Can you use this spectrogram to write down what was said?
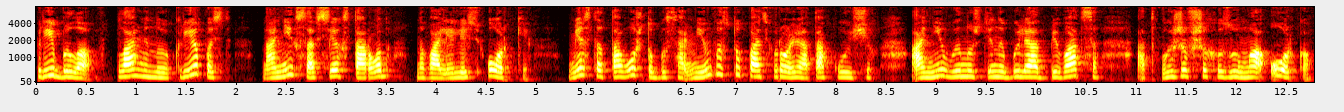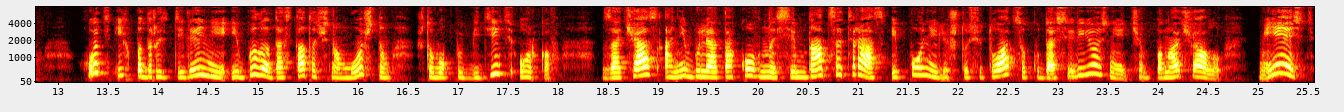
прибыла в пламенную крепость, на них со всех сторон навалились орки. Вместо того, чтобы самим выступать в роли атакующих, они вынуждены были отбиваться от выживших из ума орков. Хоть их подразделение и было достаточно мощным, чтобы победить орков, за час они были атакованы 17 раз и поняли, что ситуация куда серьезнее, чем поначалу. Месть!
